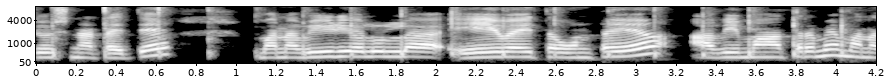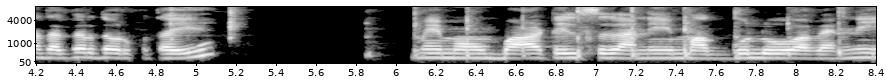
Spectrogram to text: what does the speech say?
చూసినట్టయితే మన వీడియోలలో ఏవైతే ఉంటాయో అవి మాత్రమే మన దగ్గర దొరుకుతాయి. మేము బాటిల్స్ గాని మగ్గులు అవన్నీ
